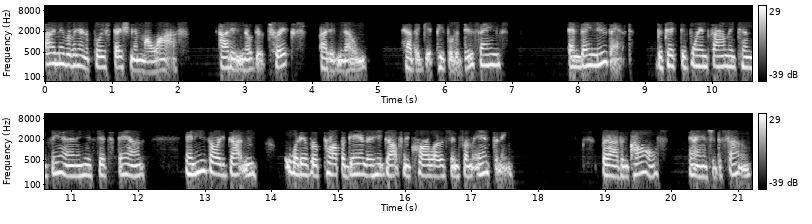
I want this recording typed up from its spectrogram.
I'd never been in a police station in my life. I didn't know their tricks. I didn't know how they get people to do things. And they knew that. Detective Wynn finally comes in and he sits down and he's already gotten whatever propaganda he got from Carlos and from Anthony. But Ivan calls and I answered the phone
